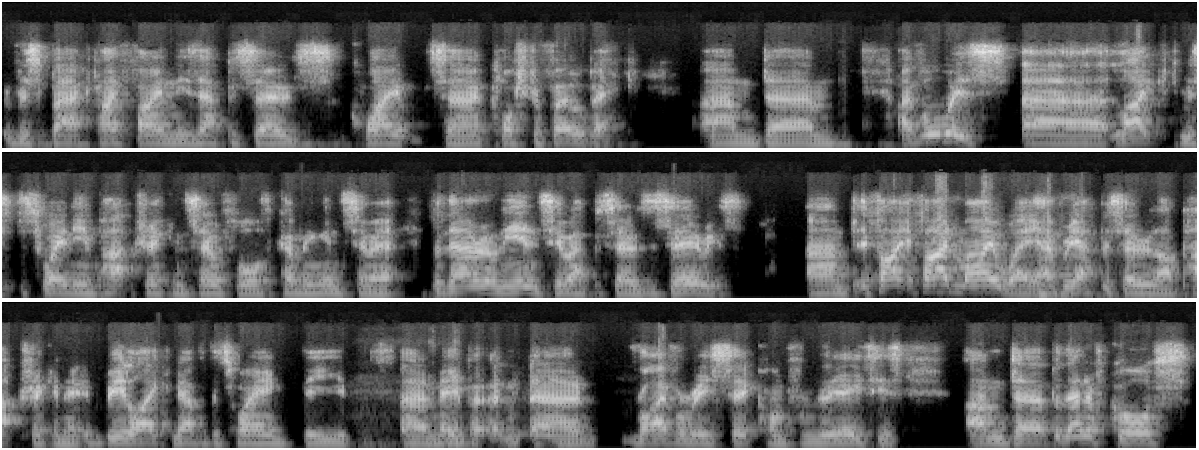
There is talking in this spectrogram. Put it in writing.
respect, I find these episodes quite uh, claustrophobic. And um, I've always uh, liked Mr. Swainey and Patrick and so forth coming into it, but they're only in two episodes a series. And if I if I had my way, every episode would have Patrick in it. It'd be like Never the Twain, the uh, neighbor uh, rivalry sitcom from the 80s. And uh, but then of course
